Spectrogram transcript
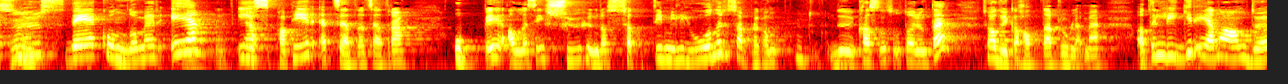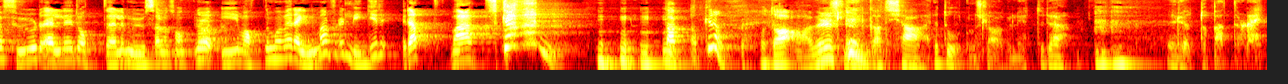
snus, D, kondomer, E, ispapir etc., etc. Oppi alle si 770 millioner søppelkassen som står rundt der, så hadde vi ikke hatt det problemet. At det ligger en og annen død fugl eller rotte eller mus eller noe sånt nå i vannet, må vi regne med, for det ligger rett ved skauen! Takk. Akkurat. Og da er vel det slik at kjære Totenslagerlyttere, rødt opp etter deg.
